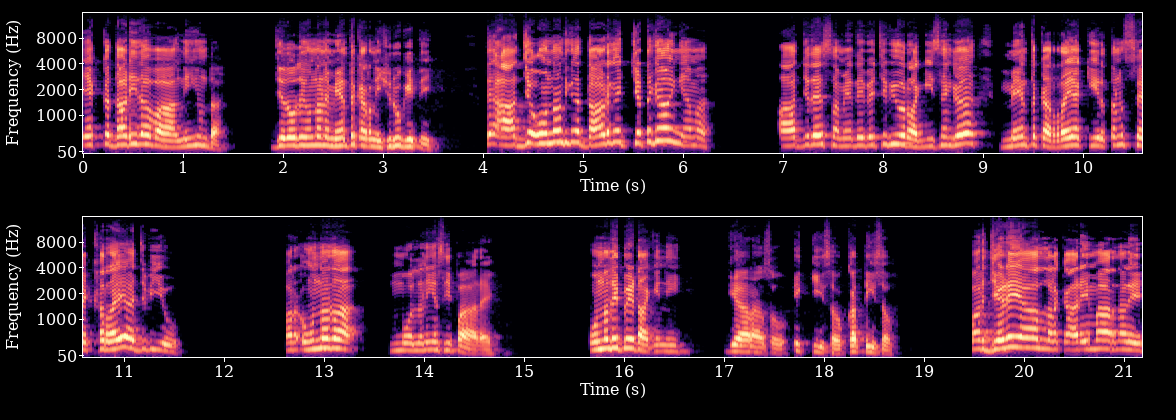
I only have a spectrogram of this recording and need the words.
ਇੱਕ ਦਾੜੀ ਦਾ ਵਾਲ ਨਹੀਂ ਹੁੰਦਾ, ਜਦੋਂ ਦੇ ਉਹਨਾਂ ਨੇ ਮਿਹਨਤ ਕਰਨੀ ਸ਼ੁਰੂ ਕੀਤੀ। ਤੇ ਅੱਜ ਉਹਨਾਂ ਦੀਆਂ ਦਾੜੀਆਂ ਚਿੱਟੀਆਂ ਹੋਈਆਂ ਵਾ। ਅੱਜ ਦੇ ਸਮੇਂ ਦੇ ਵਿੱਚ ਵੀ ਉਹ ਰਾਗੀ ਸਿੰਘ ਮਿਹਨਤ ਕਰ ਰਹੇ ਆ, ਕੀਰਤਨ ਸਿੱਖ ਰਹੇ ਅੱਜ ਵੀ ਉਹ। ਪਰ ਉਹਨਾਂ ਦਾ ਮੁੱਲ ਨਹੀਂ ਅਸੀਂ ਪਾ ਰਹੇ। ਉਹਨਾਂ ਦੀ ਭੇਟਾ ਕਿੰਨੀ? 1100 2100 3100 ਪਰ ਜਿਹੜੇ ਆ ਲਲਕਾਰੇ ਮਾਰਨ ਵਾਲੇ,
